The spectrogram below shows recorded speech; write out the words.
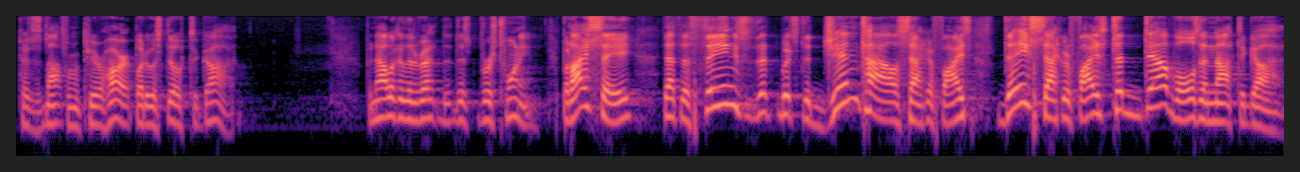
because it's not from a pure heart, but it was still to God. But now look at the this verse 20. But I say that the things that which the Gentiles sacrifice, they sacrifice to devils and not to God.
